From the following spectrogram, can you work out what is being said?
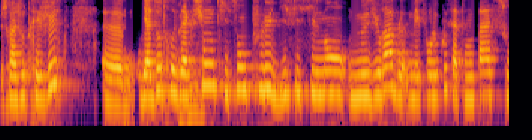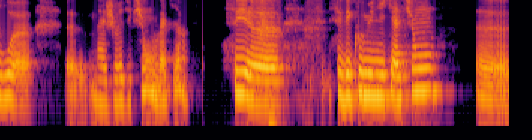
Je rajouterai juste, il y a d'autres actions qui sont plus difficilement mesurables, mais pour le coup, ça tombe pas sous euh, ma juridiction, on va dire. C'est c'est des communications euh,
